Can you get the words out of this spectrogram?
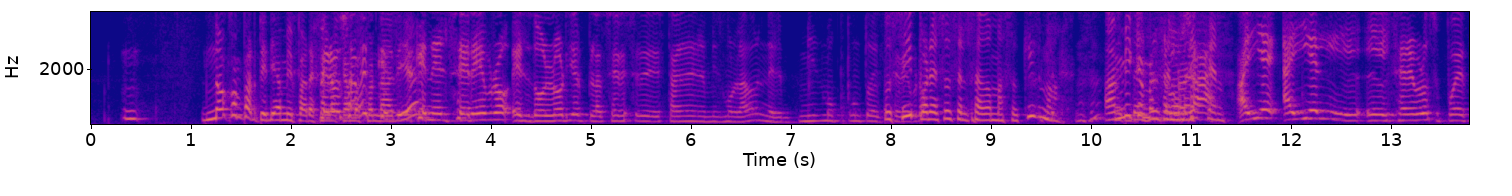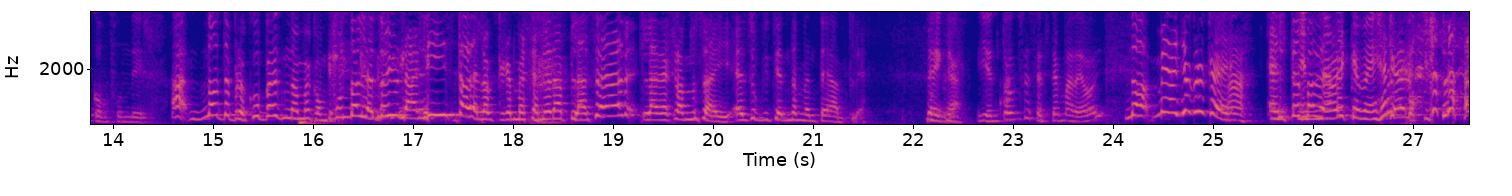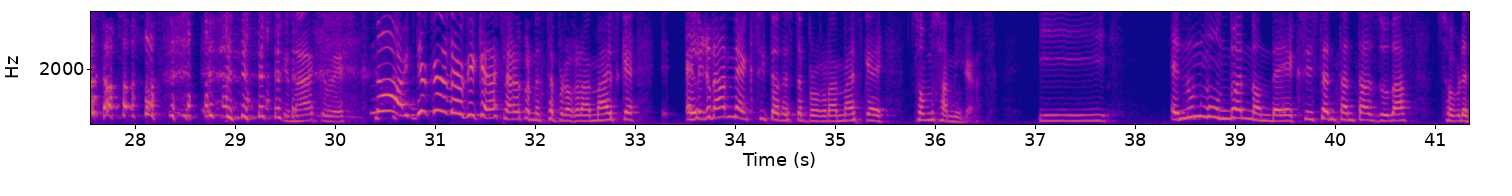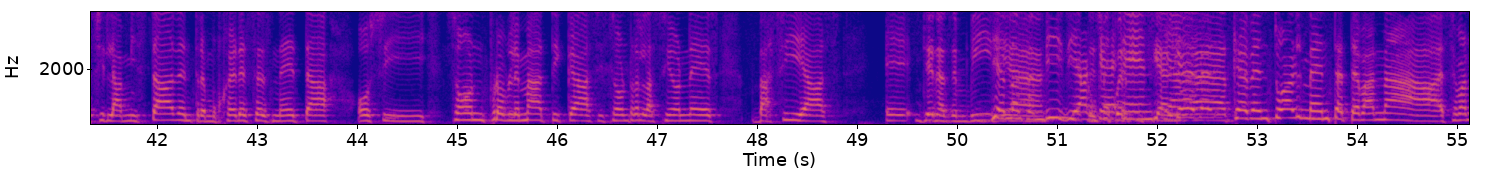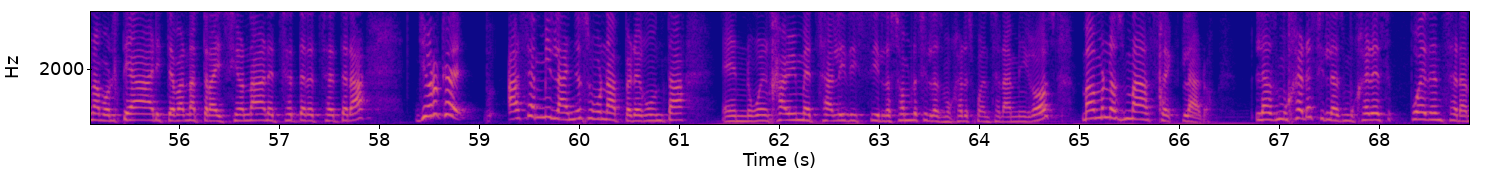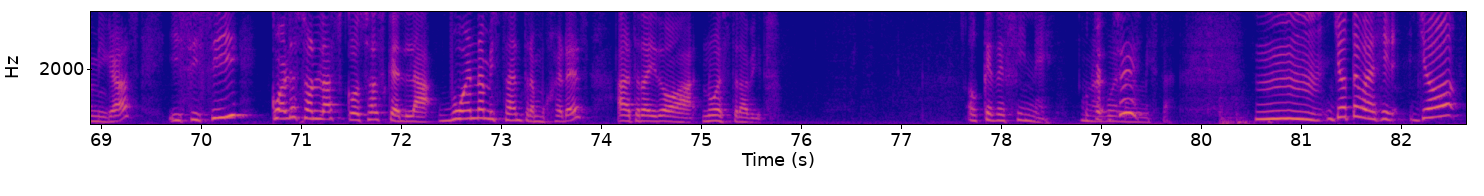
no compartiría mi pareja Pero en la cama ¿sabes con que, nadie. que en el cerebro el dolor y el placer se- están en el mismo lado, en el mismo punto del Pues sí, cerebro? por eso es el sadomasoquismo. A mí que me O sea, ahí, ahí el, el cerebro se puede confundir. Ah, no te preocupes, no me confundo, les doy una lista de lo que me genera placer, la dejamos ahí, es suficientemente amplia. Venga, y entonces el tema de hoy. No, mira, yo creo que Ah. el tema de nada hoy que ver. queda claro. Que nada que ver. No, yo creo que queda claro con este programa es que el gran éxito de este programa es que somos amigas. Y en un mundo en donde existen tantas dudas sobre si la amistad entre mujeres es neta o si son problemáticas, si son relaciones vacías, eh, Llenas de envidia. llenas de envidia, de que, superficialidad. que, que eventualmente te van a, se van a voltear y te van a traicionar, etcétera, etcétera. Yo creo que hace mil años hubo una pregunta en When Harry Met Sally, dice si los hombres y las mujeres pueden ser amigos. Vámonos más eh, claro. Las mujeres y las mujeres pueden ser amigas y si sí, ¿cuáles son las cosas que la buena amistad entre mujeres ha traído a nuestra vida? O que define una buena sí. amistad. Mm, yo te voy a decir, yo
